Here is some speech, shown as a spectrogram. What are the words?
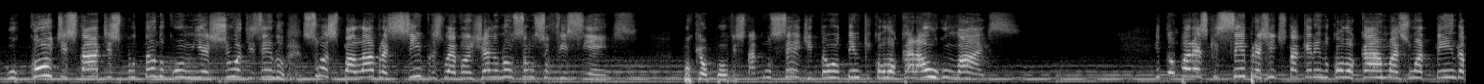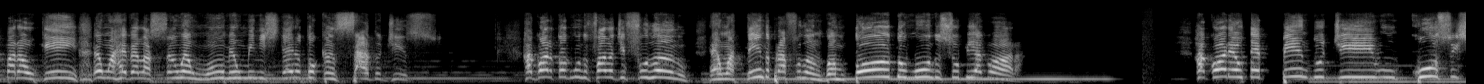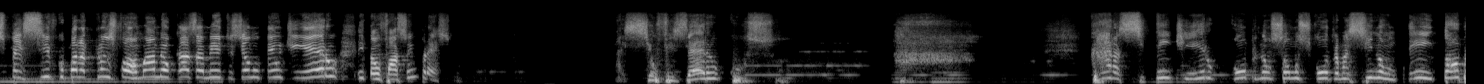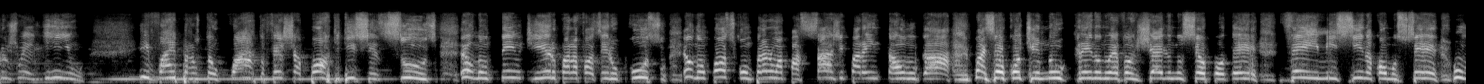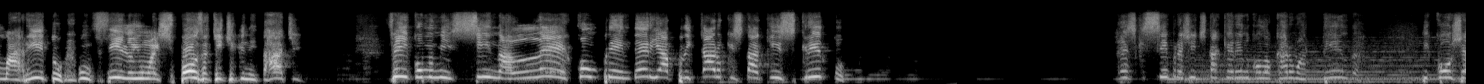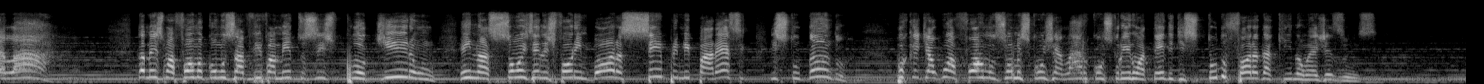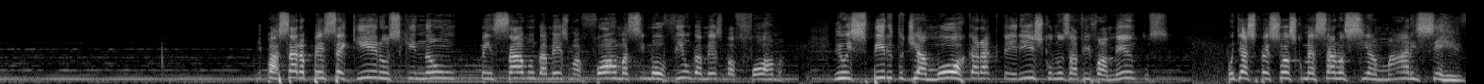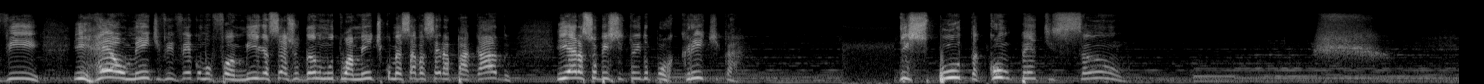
O coach está disputando com Yeshua, dizendo: suas palavras simples do evangelho não são suficientes, porque o povo está com sede, então eu tenho que colocar algo mais. Então parece que sempre a gente está querendo colocar mais uma tenda para alguém. É uma revelação, é um homem, é um ministério. Eu estou cansado disso. Agora todo mundo fala de fulano. É uma tenda para fulano. Vamos todo mundo subir agora. Agora eu dependo de um curso específico para transformar meu casamento. Se eu não tenho dinheiro, então faço um empréstimo. Mas se eu fizer o curso, ah, Cara, se tem dinheiro, compre, não somos contra, mas se não tem, dobra o joelhinho e vai para o teu quarto, fecha a porta e diz: Jesus, eu não tenho dinheiro para fazer o curso, eu não posso comprar uma passagem para ir em tal lugar, mas eu continuo crendo no Evangelho, no seu poder. Vem e me ensina como ser um marido, um filho e uma esposa de dignidade. Vem como me ensina a ler, compreender e aplicar o que está aqui escrito. Parece que sempre a gente está querendo colocar uma tenda e congelar. Da mesma forma como os avivamentos explodiram em nações, eles foram embora, sempre me parece, estudando, porque de alguma forma os homens congelaram, construíram uma tenda e disse: tudo fora daqui não é Jesus. E passaram a perseguir os que não pensavam da mesma forma, se moviam da mesma forma. E o espírito de amor característico nos avivamentos, onde as pessoas começaram a se amar e servir e realmente viver como família, se ajudando mutuamente, começava a ser apagado e era substituído por crítica, disputa, competição.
